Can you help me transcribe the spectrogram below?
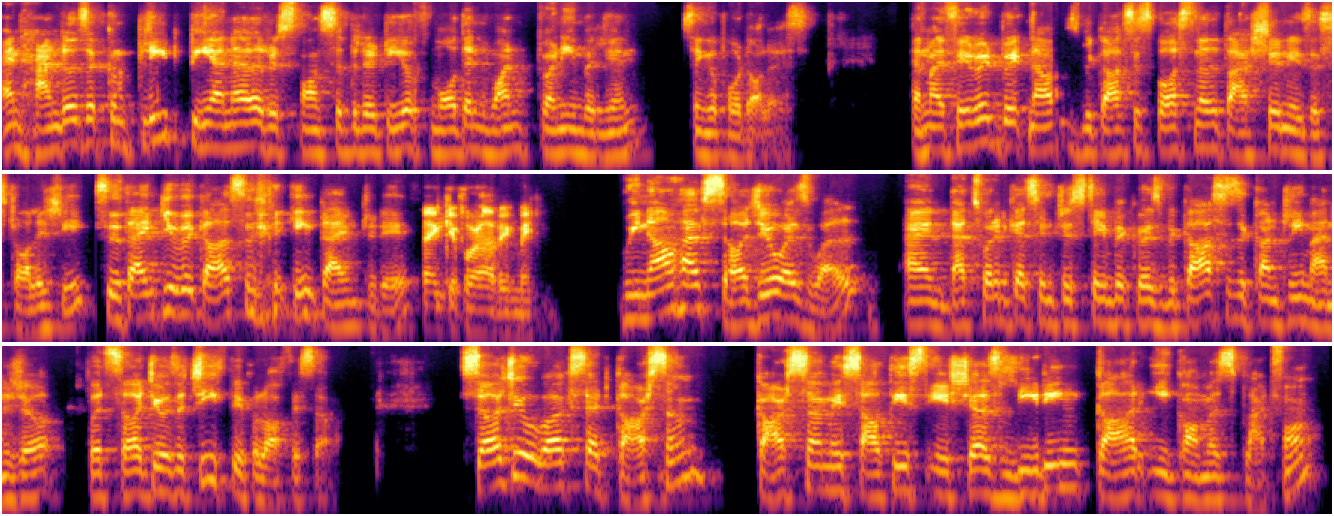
and handles a complete P&L responsibility of more than 120 million Singapore dollars. And my favorite bit now is Vikas's personal passion is astrology. So thank you, Vikas, for making time today. Thank you for having me. We now have Sergio as well. And that's where it gets interesting because Vikas is a country manager, but Sergio is a chief people officer. Sergio works at Carsome. Carsome is Southeast Asia's leading car e commerce platform.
